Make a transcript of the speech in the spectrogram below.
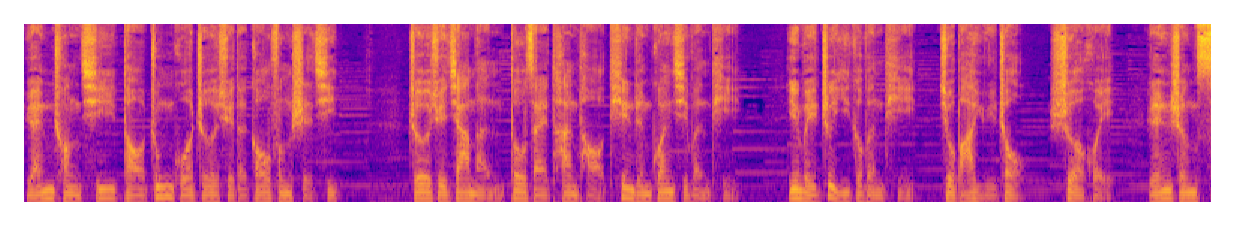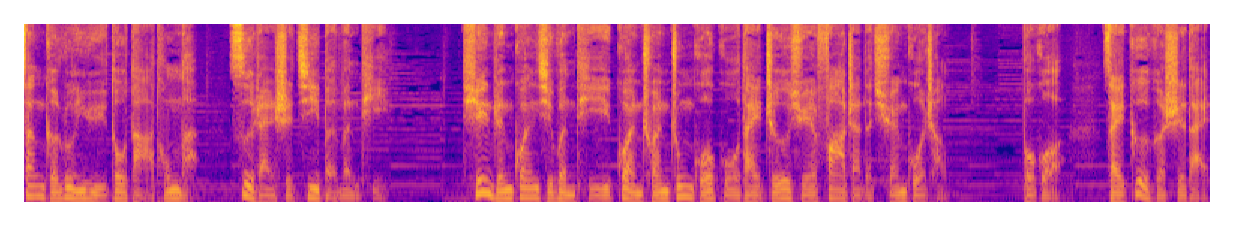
原创期到中国哲学的高峰时期，哲学家们都在探讨天人关系问题，因为这一个问题就把宇宙、社会、人生三个论域都打通了，自然是基本问题。天人关系问题贯穿中国古代哲学发展的全过程，不过在各个时代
